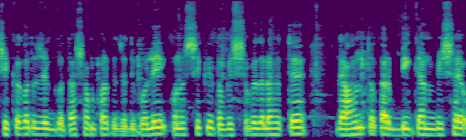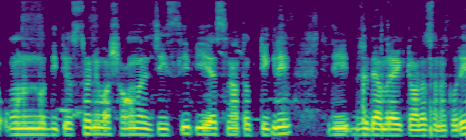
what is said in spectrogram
শিক্ষাগত যোগ্যতা সম্পর্কে যদি বলি, কোনো স্বীকৃত বিশ্ববিদ্যালয় হতে গ্রাহন্তকার বিজ্ঞান বিষয়ে অনন্য দ্বিতীয় শ্রেণি বা সমমানের জিসিপিএ স্নাতক ডিগ্রি যদি আমরা একটু আলোচনা করি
